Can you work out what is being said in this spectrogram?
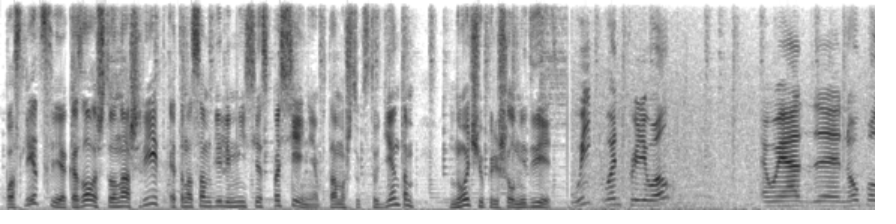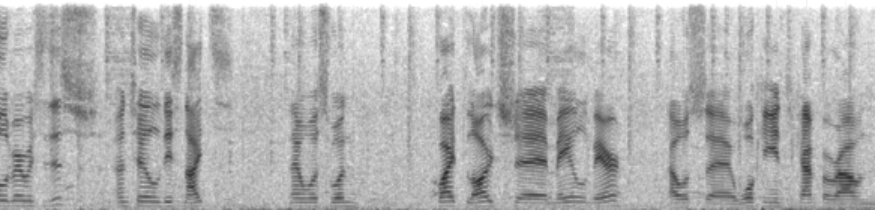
Впоследствии оказалось, что наш рейд — это на самом деле миссия спасения, потому что к студентам ночью пришел медведь. Week went pretty well, and we had uh, no polar bear visitors until this night. There was one quite large uh, male bear that was uh, walking into camp around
